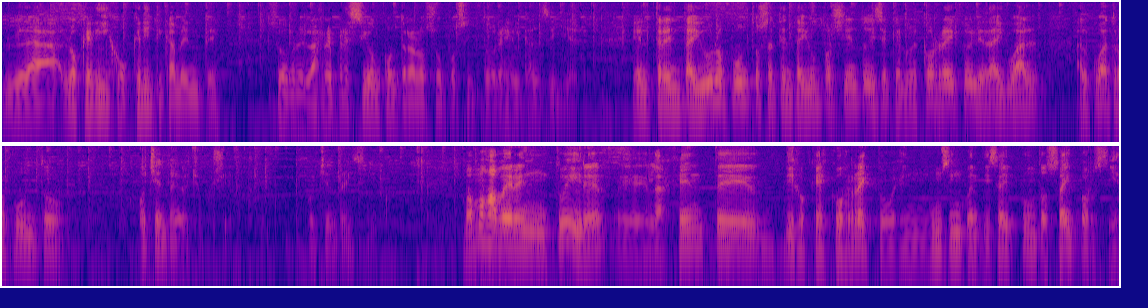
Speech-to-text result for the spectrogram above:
lo que dijo críticamente sobre la represión contra los opositores, el canciller. El 31.71% dice que no es correcto y le da igual al 4.88%. 85. Vamos a ver en Twitter, eh, la gente dijo que es correcto en un 56.6%,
